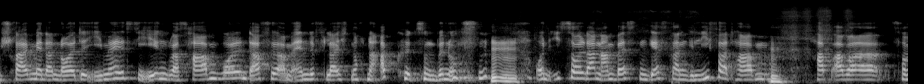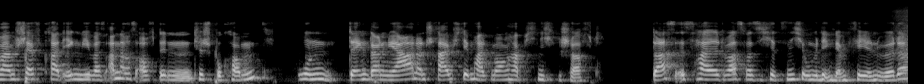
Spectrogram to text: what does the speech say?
schreiben mir dann Leute E-Mails, die irgendwas haben wollen, dafür am Ende vielleicht noch eine Abkürzung benutzen. Mhm. Und ich soll dann am besten gestern geliefert haben, mhm. habe aber von meinem Chef gerade irgendwie was anderes auf den Tisch bekommen und denke dann, ja, dann schreibe ich dem halt morgen, habe ich nicht geschafft das ist halt was, was ich jetzt nicht unbedingt empfehlen würde,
